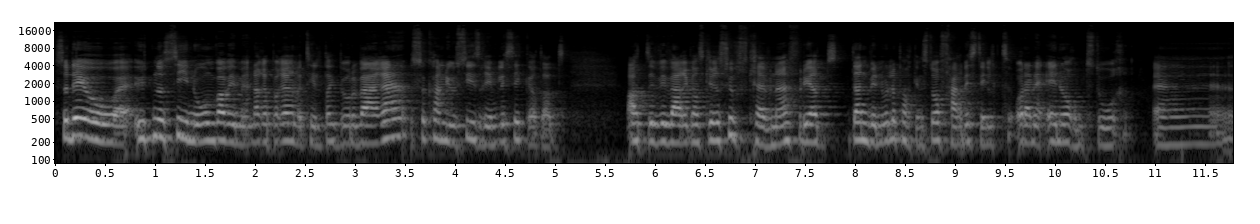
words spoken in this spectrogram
Så det er jo, uten å si noe om hva vi mener reparerende tiltak burde være, så kan det jo sies rimelig sikkert at at det vil være ganske ressurskrevende, fordi at den vindmølleparken står ferdigstilt, og den er enormt stor. Eh,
